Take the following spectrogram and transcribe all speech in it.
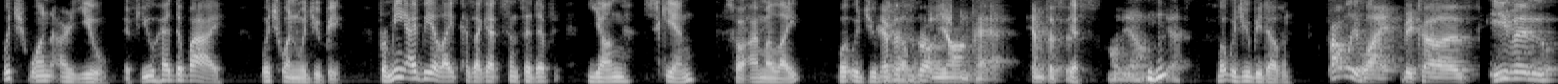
Which one are you? If you had to buy, which one would you be? For me, I'd be a light because I got sensitive young skin, so I'm a light. What would you be? Emphasis Delvin? on young, Pat. Emphasis Yes. on young. Mhm. Yes. What would you be, Delvin? Probably light because even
